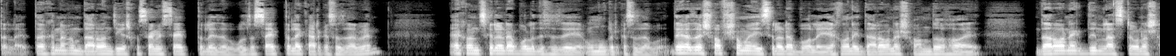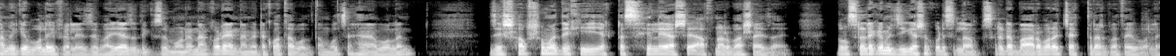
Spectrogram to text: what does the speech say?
তলায়। তখন এখন দারোয়ান জিজ্ঞেস করছে, "আমি ৪ তলায় যাব।" বলছে, "৪ তলায় কার কাছে যাবেন?" এখন ছেলেটা বলে দিছে যে, "অমুকের কাছে যাব।" দেখা যায় সব সময় এই ছেলেটা বলে। এখন এই দারোয়ানের সন্দেহ হয়। দারোয়ান একদিন লাস্টে ওনার স্বামীকে বলেই ফেলে যে, "ভাইয়া যদি কিছু মনে না করেন, আমি একটা কথা বলতাম।" বলছে, "হ্যাঁ, বলেন।" যে, "সবসময় দেখি একটা ছেলে আসে আপনার বাসায় যায়।" এবং ছেলেটাকে আমি জিজ্ঞাসা করেছিলাম, ছেলেটা বারবার ওই ৪ তলার কথাই বলে।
